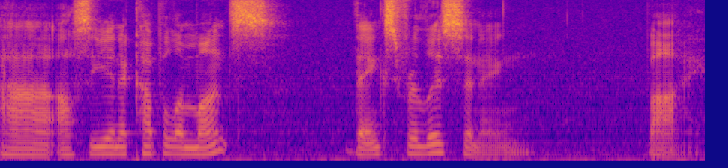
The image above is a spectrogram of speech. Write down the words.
Uh, I'll see you in a couple of months. Thanks for listening. Bye.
